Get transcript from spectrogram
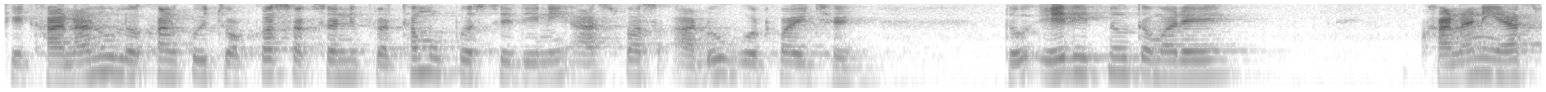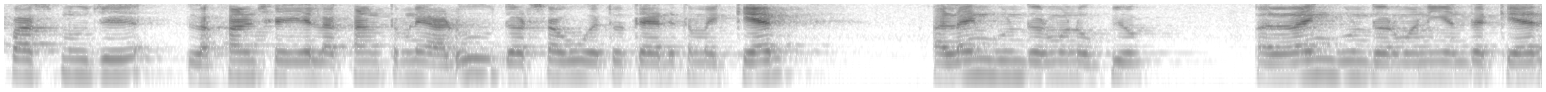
કે ખાનાનું લખાણ કોઈ ચોક્કસ અક્ષરની પ્રથમ ઉપસ્થિતિની આસપાસ આડું ગોઠવાય છે. તો એ રીતનું તમારે ખાનાની આસપાસનું જે લખાણ છે, એ લખાણ તમને આડું દર્શાવવું હોય તો ત્યારે તમે કેર અલાઇન ગુણધર્મનો ઉપયોગ અલાઇન ગુણધર્મની અંદર કેર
